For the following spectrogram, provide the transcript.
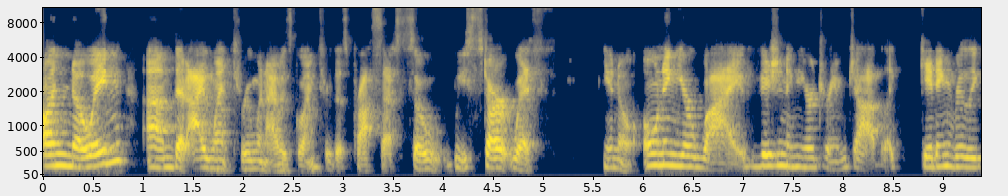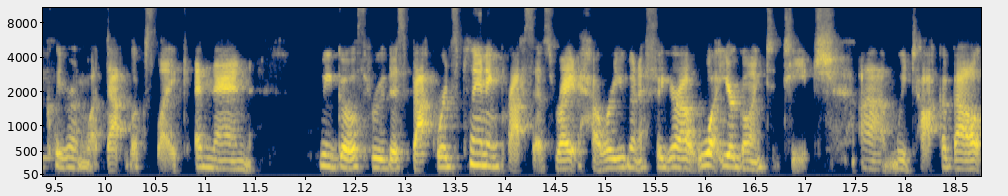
unknowing um, that I went through when I was going through this process. So, we start with you know, owning your why, visioning your dream job, like getting really clear on what that looks like, and then we go through this backwards planning process, right? How are you going to figure out what you're going to teach? Um, we talk about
